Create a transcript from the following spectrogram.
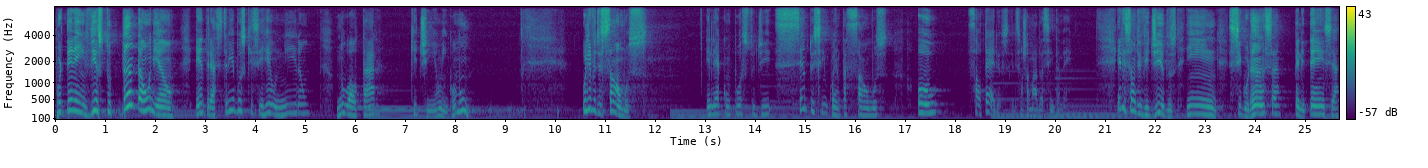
por terem visto tanta união entre as tribos que se reuniram no altar que tinham em comum. O livro de Salmos, ele é composto de 150 salmos ou saltérios, eles são chamados assim também. Eles são divididos em segurança, penitência,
